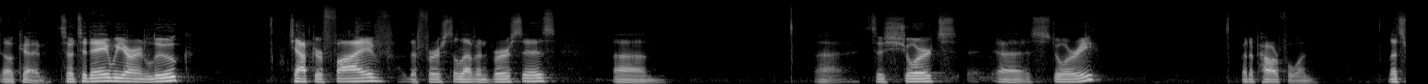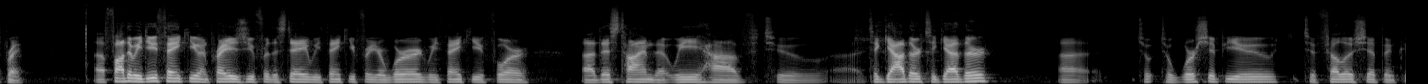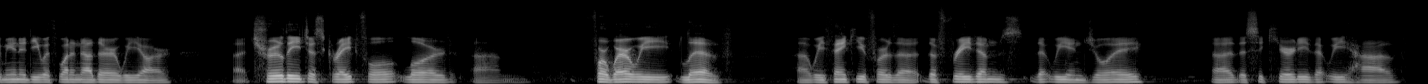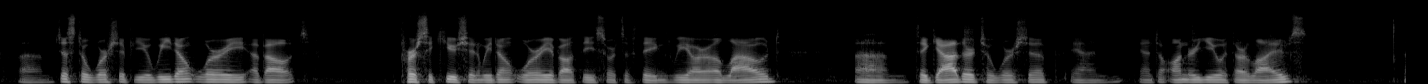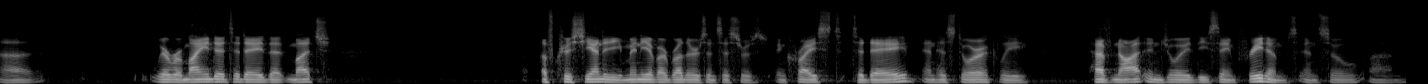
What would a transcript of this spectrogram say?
Okay, so today we are in Luke chapter 5, the first 11 verses. Um, uh, it's a short uh, story, but a powerful one. Let's pray. Uh, Father, we do thank you and praise you for this day. We thank you for your word. We thank you for uh, this time that we have to, uh, to gather together, uh, to, to worship you, to fellowship and community with one another. We are uh, truly just grateful, Lord, um, for where we live. Uh, we thank you for the, the freedoms that we enjoy, uh, the security that we have um, just to worship you. We don't worry about persecution, we don't worry about these sorts of things. We are allowed um, to gather to worship and, and to honor you with our lives. Uh, we're reminded today that much of Christianity, many of our brothers and sisters in Christ today and historically have not enjoyed these same freedoms. And so um,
